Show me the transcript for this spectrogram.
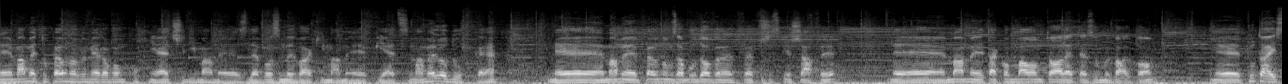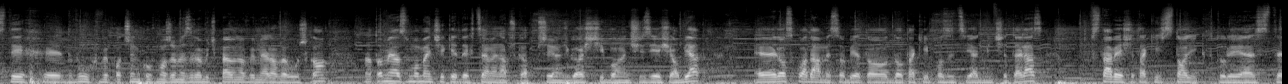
E, Mamy tu pełnowymiarową kuchnię, czyli mamy zlewozmywak i mamy piec, mamy lodówkę, e, mamy pełną zabudowę we wszystkie szafy, e, mamy taką małą toaletę z umywalką. E, Tutaj z tych e, dwóch wypoczynków możemy zrobić pełnowymiarowe łóżko, natomiast w momencie, kiedy chcemy na przykład przyjąć gości bądź zjeść obiad, e, rozkładamy sobie to do takiej pozycji, jak widzicie teraz. Wstawia się taki stolik, który jest e,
